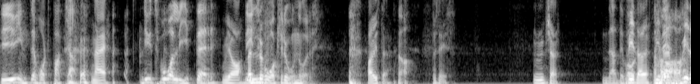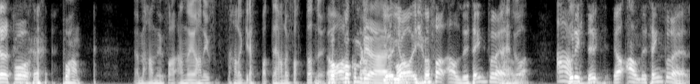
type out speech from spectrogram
det är ju inte hårt packat. nej. Det är ju två liter. Ja, Det är luft. två kronor. Ja, just det. Ja. Precis. Mm, kör. Nej, det var, Vidare, vidare, Ja. vidare på, på han. Ja, men han, är ju, han, är, han, är, han har greppat det, han har ju fattat nu. Vad- vad kommer du göra jag, imorgon? jag, jag har fan aldrig tänkt på det här Nej, du har På aldrig- riktigt, jag har aldrig tänkt på det här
